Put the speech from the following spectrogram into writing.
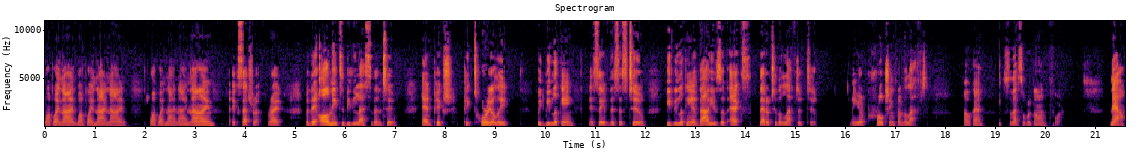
1.9, 1.99, 1.999, etc., right? But they all need to be less than 2. And pict pictorially, we'd be looking, let's say if this is 2, you'd be looking at values of x that are to the left of 2. And you're approaching from the left. Okay? So that's what we're going for. Now,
